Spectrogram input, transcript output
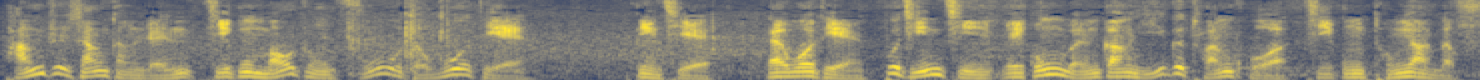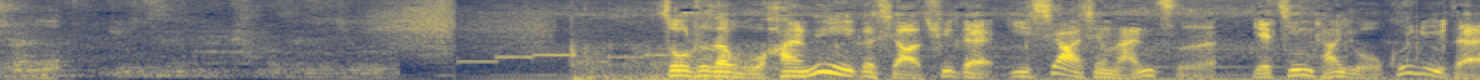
唐志祥等人提供某种服务的窝点，并且该窝点不仅仅为龚文刚一个团伙提供同样的服务。租住在武汉另一个小区的一夏姓男子也经常有规律的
